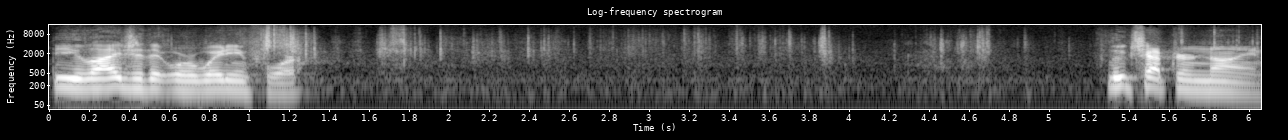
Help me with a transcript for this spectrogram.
the Elijah that we're waiting for. Luke chapter 9.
